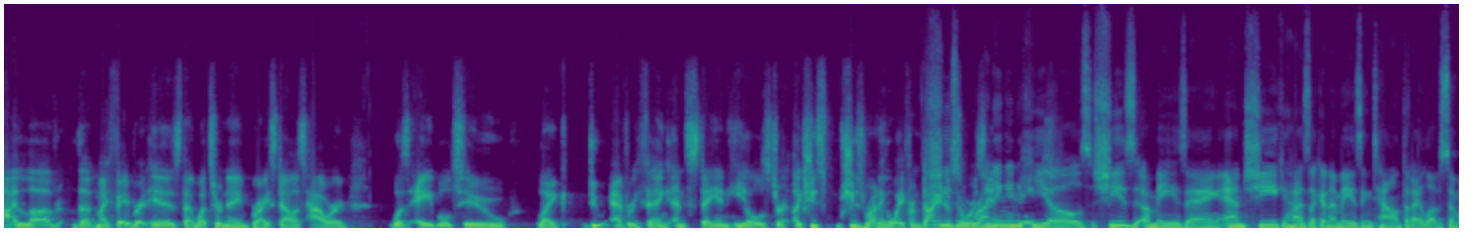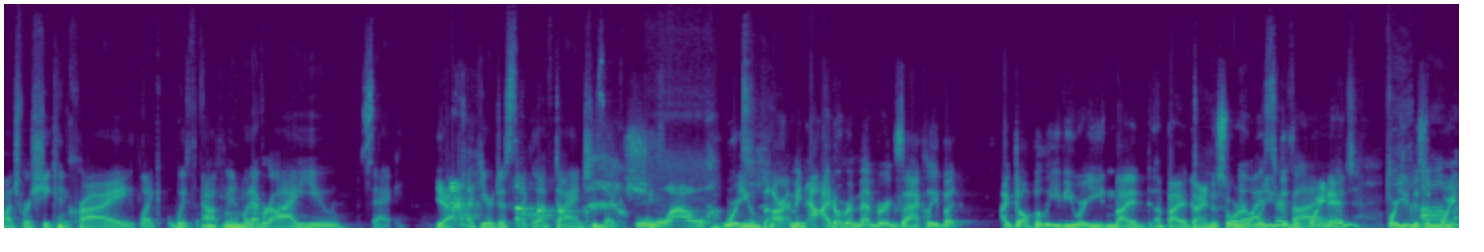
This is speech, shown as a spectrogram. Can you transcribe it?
I loved the my favorite is that what's her name? Bryce Dallas Howard was able to like do everything and stay in heels during like she's she's running away from dinosaurs. She's running in heels. heels. She's amazing, and she has like an amazing talent that I love so much, where she can cry like with uh, Mm-hmm. in whatever eye you say. Yeah. Like you're just like left eye, and she's like, Wow. Were you? I mean, I don't remember exactly, but I don't believe you were eaten by a uh, by a dinosaur. No, were I you survived. disappointed? Were you um, disappointed?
